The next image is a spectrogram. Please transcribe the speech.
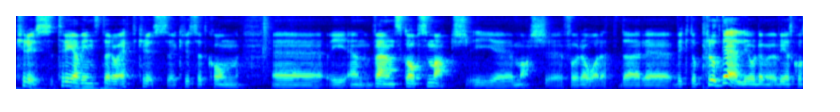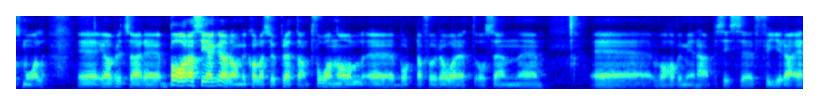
kryss. Tre vinster och ett kryss. Eh, Krysset kom eh, Eh, i en vänskapsmatch i eh, mars eh, förra året där eh, Viktor Prodell gjorde VSKs mål. Eh, I övrigt så är det bara segrar om vi kollar Superettan. 2-0 eh, borta förra året och sen eh, Eh, vad har vi mer här? Precis, eh, 4-1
